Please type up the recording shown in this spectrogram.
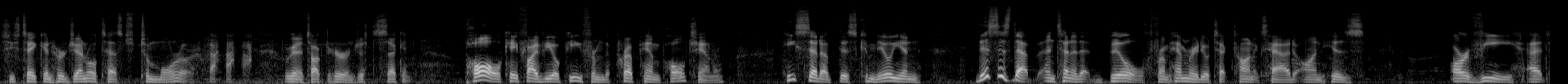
She's taking her general test tomorrow. We're going to talk to her in just a second. Paul, K5VOP from the Prep Ham Paul channel, he set up this chameleon. This is that antenna that Bill from Hem Radio Tectonics had on his RV at,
